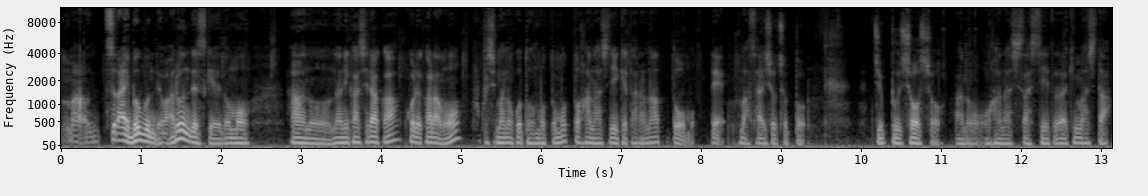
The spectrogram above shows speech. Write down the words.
あ、まあ、辛い部分ではあるんですけれども、あの、何かしらか、これからも福島のことをもっともっと話していけたらなと思って、まあ最初ちょっと10分少々、あの、お話しさせていただきました。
